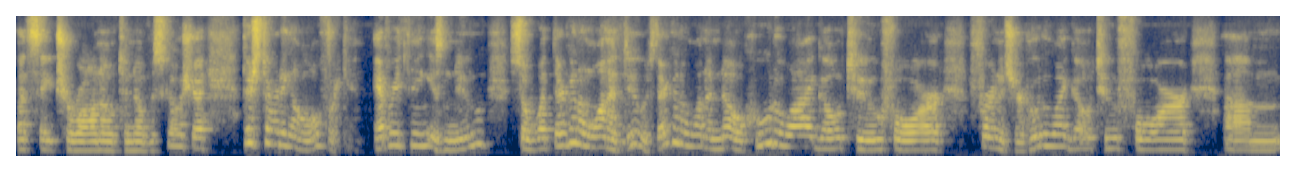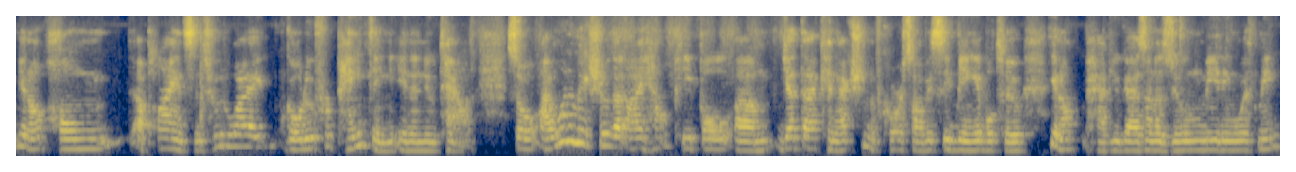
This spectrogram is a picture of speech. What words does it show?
let's say, Toronto to Nova Scotia, they're starting all over again everything is new. So what they're going to want to do is they're going to want to know who do I go to for furniture? Who do I go to for, um, you know, home appliances? Who do I go to for painting in a new town? So I want to make sure that I help people um, get that connection. Of course, obviously being able to, you know, have you guys on a Zoom meeting with me,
